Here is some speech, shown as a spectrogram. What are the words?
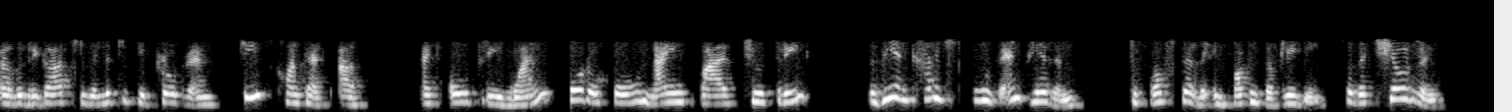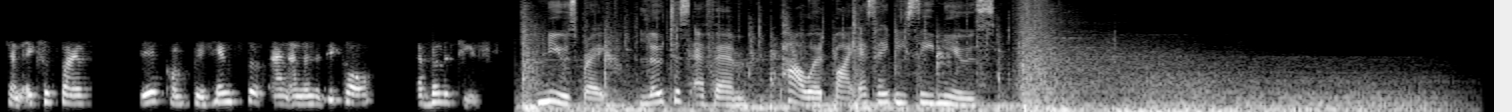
uh, with regards to the literacy program, please contact us at 031 404 9523. We encourage schools and parents to foster the importance of reading so that children can exercise their comprehensive and analytical abilities. Newsbreak, Lotus FM, powered by SABC News.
